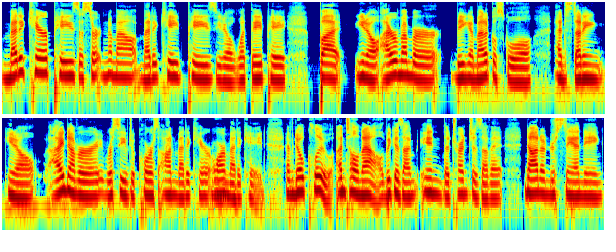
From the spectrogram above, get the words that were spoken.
Medicare pays a certain amount, Medicaid pays, you know, what they pay. But, you know, I remember being in medical school and studying, you know, I never received a course on Medicare or Medicaid. I have no clue until now because I'm in the trenches of it, not understanding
